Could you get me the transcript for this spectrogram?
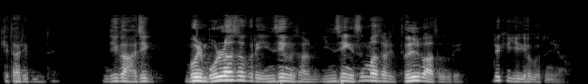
기다리면 돼. 네가 아직 뭘 몰라서 그래. 인생을 살면 인생의 쓴맛을 덜 봐서 그래. 이렇게 얘기하거든요.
